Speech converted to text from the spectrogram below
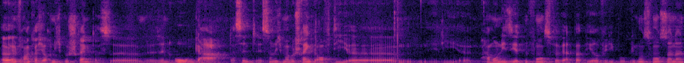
äh, in Frankreich auch nicht beschränkt. Das äh, sind OGA. Das sind, ist noch nicht mal beschränkt auf die, äh, die äh, harmonisierten Fonds für Wertpapiere, für die Publikumsfonds, sondern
